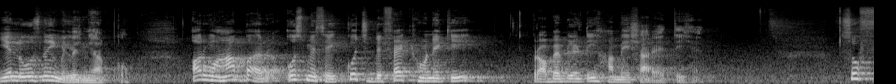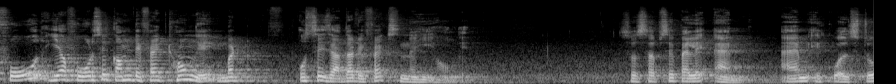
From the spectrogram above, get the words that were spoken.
ये लूज़ नहीं मिलेंगे आपको। और वहाँ पर उसमें से कुछ डिफेक्ट होने की प्रोबेबिलिटी हमेशा रहती है। सो so, फोर या फोर से कम डिफेक्ट होंगे बट उससे ज़्यादा डिफेक्ट्स नहीं होंगे। सो so, सबसे पहले m m equals to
